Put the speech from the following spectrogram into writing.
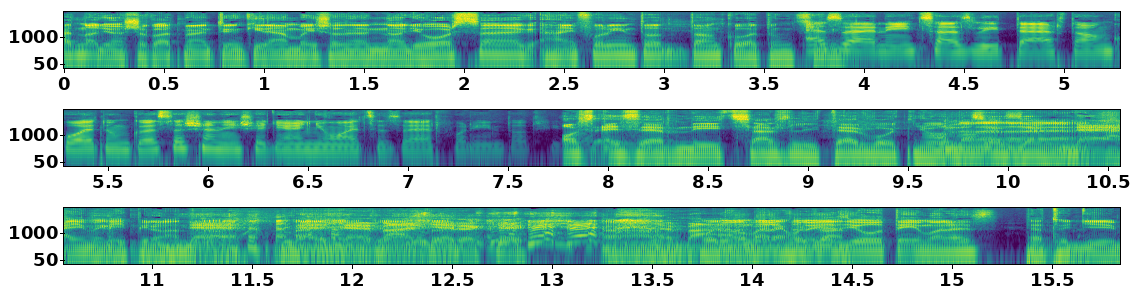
Hát nagyon sokat mentünk Iránba, és az egy nagy ország. Hány forintot tankoltunk? Cili? 1400 liter tankoltunk összesen, és egy olyan 8000 forintot Az fizetünk. 1400 liter volt Ne, ne, 8000. ne, ne, álljunk meg egy pillanatra. Ne, ne, ne, meg már gyerekek. Ah, Nem, hogy már. hogy hogy ez jó téma lesz. Tehát, hogy mennyi,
